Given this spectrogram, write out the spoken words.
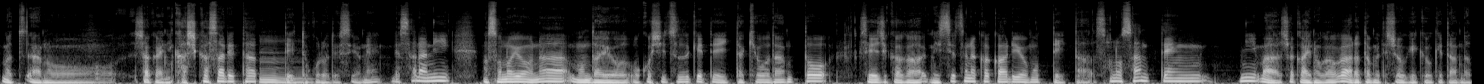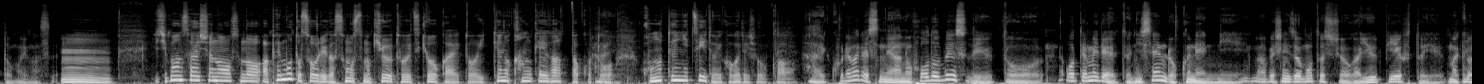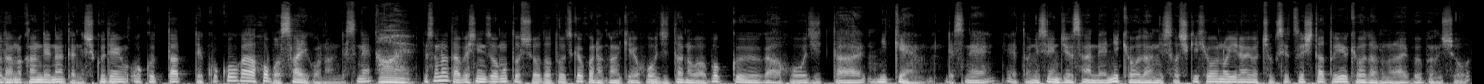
まあ、つあの社会に可視化されたっていうところですよね。でさらに、まあ、そのような問題を起こし続けていた教団と政治家が密接な関わりを持っていた、その3点に、まあ、社会の側が改めて衝撃を受けたんだと思います。うん。一番最初の、その、安倍元総理がそもそも旧統一教会と一定の関係があったこと、はいこの点についてはいかがでしょうか？はい、これはですね、あの報道ベースでいうと、大手メディアで言うと、2006年にまあ安倍晋三元首相が UPF という、まあ、教団の関連団体に祝電を送ったって、ここがほぼ最後なんですね。はい。でその後安倍晋三元首相と統一教会の関係を報じたのは、僕が報じた2件ですね、えっと、2013年に教団に組織票の依頼を直接したという教団の内部文書、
